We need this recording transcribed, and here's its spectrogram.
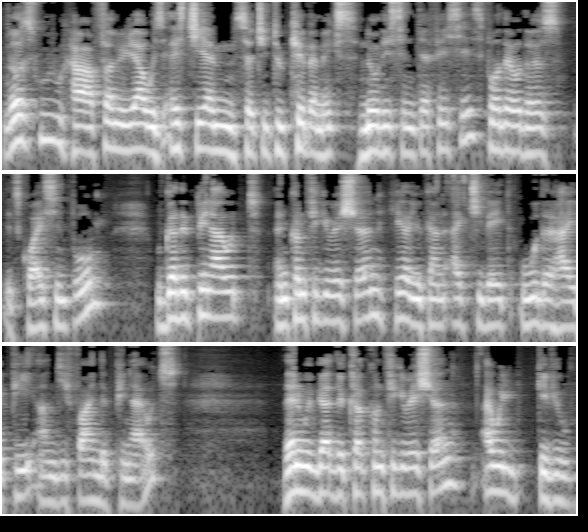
those who are familiar with STM32CubeMX know these interfaces. For the others, it's quite simple. We've got the pinout and configuration. Here you can activate all the IP and define the pinouts. Then we've got the clock configuration. I will give you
